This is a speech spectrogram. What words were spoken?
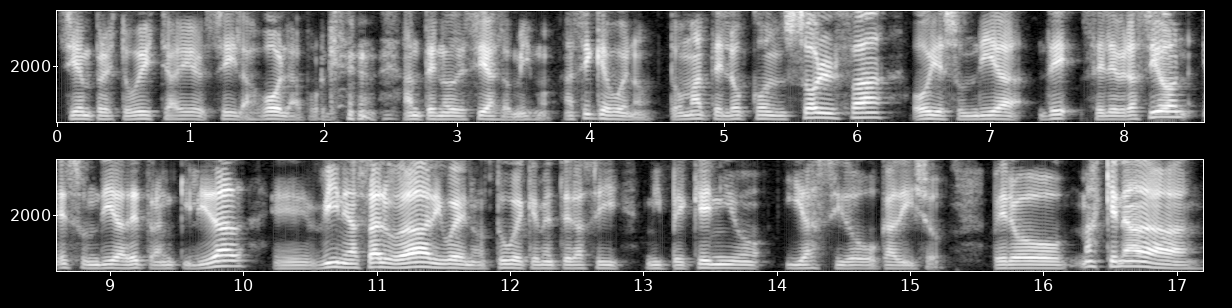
siempre estuviste ahí, sí, las bolas, porque antes no decías lo mismo. Así que bueno, tómatelo con solfa, hoy es un día de celebración, es un día de tranquilidad, eh, vine a saludar y bueno, tuve que meter así mi pequeño y ácido bocadillo. Pero más que nada,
